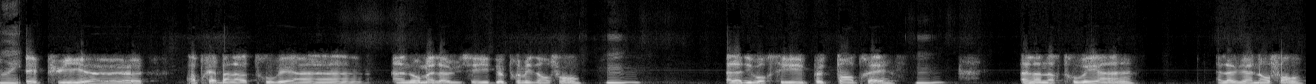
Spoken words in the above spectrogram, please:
Oui. Et puis, euh, après, ben, elle a trouvé un, un homme. Elle a eu ses deux premiers enfants. Mmh. Elle a divorcé peu de temps après. Mhm. Elle en a retrouvé un. Elle a eu un enfant.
